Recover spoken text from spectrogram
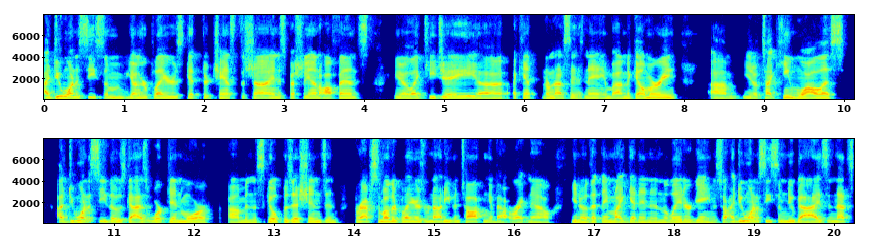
I do want to see some younger players get their chance to shine, especially on offense. You know, like TJ, uh, I can't, I don't know how to say his name, uh, McElmurray, um, you know, Tykeem Wallace. I do want to see those guys work in more um, in the skill positions, and perhaps some other players we're not even talking about right now. You know that they might get in in the later games. So I do want to see some new guys, and that's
